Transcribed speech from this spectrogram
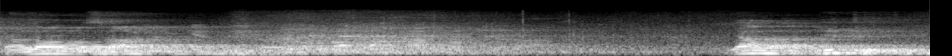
Shalom sag. Yalla, bitte.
